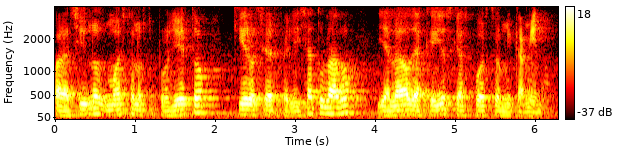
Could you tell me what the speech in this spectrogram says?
para decirnos, muestra nuestro proyecto, quiero ser feliz a tu lado y al lado de aquellos que has puesto en mi camino.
